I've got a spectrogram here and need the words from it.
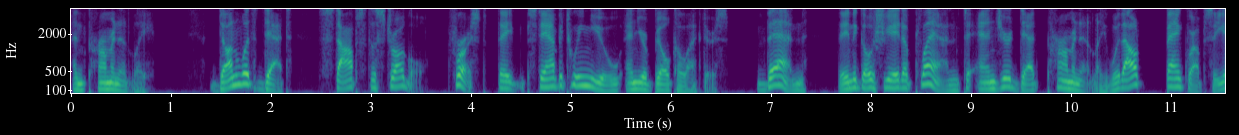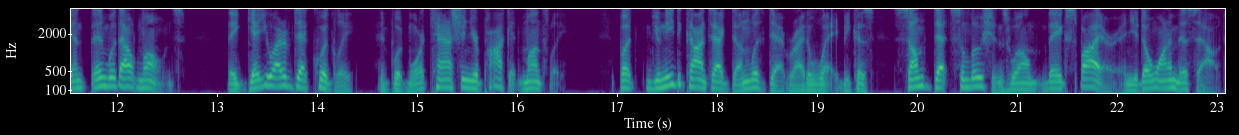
and permanently. Done with Debt stops the struggle. First, they stand between you and your bill collectors. Then, they negotiate a plan to end your debt permanently without bankruptcy and, and without loans. They get you out of debt quickly and put more cash in your pocket monthly. But you need to contact Done with Debt right away because some debt solutions, well, they expire and you don't want to miss out.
